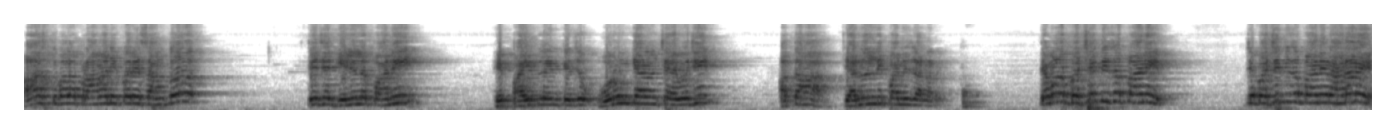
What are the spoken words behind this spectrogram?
आज तुम्हाला प्रामाणिकपणे सांगतो ते जे गेलेलं पाणी हे पाईपलाईन ते जे वरून कॅनलच्या ऐवजी आता कॅनलनी पाणी जाणार आहे. त्यामुळे बचतीचं पाणी जे बचतीचं पाणी राहणार आहे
